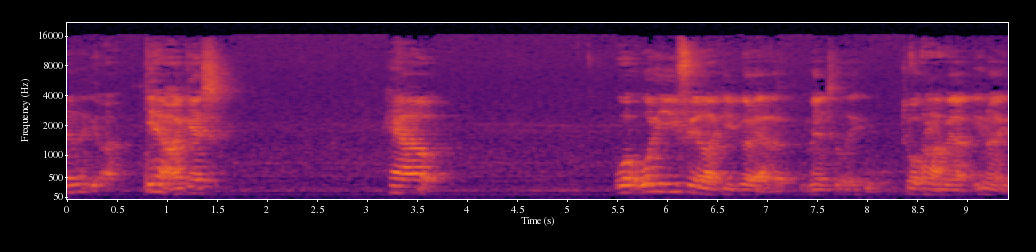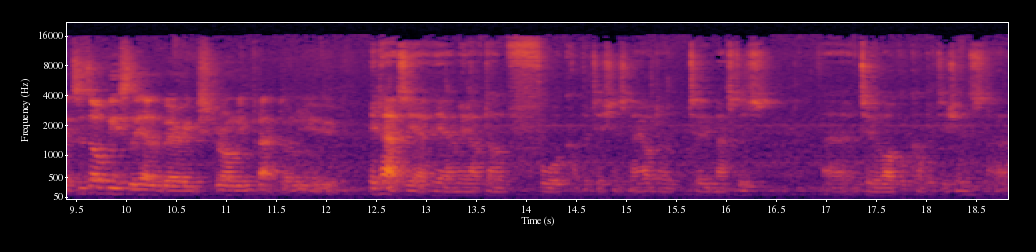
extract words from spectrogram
And uh, yeah, I guess how. What What do you feel like you've got out of it mentally? Talking Uh, about you know, it's, it's obviously had a very strong impact on you. It has, yeah, yeah. I mean, I've done four competitions now. I've done two masters, uh, two local competitions. Uh,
